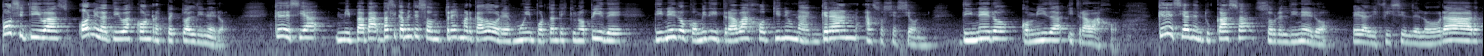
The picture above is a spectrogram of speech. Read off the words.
positivas o negativas con respecto al dinero. ¿Qué decía mi papá? Básicamente son tres marcadores muy importantes que uno pide. Dinero, comida y trabajo tiene una gran asociación. Dinero, comida y trabajo. ¿Qué decían en tu casa sobre el dinero? Era difícil de lograr,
